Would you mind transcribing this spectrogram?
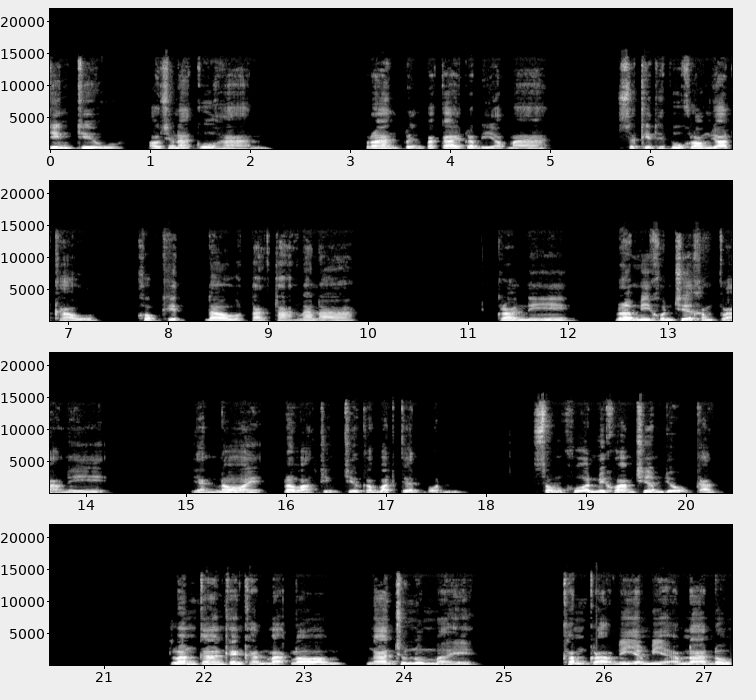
จิงจิวเอาชนะกู้หาร ร่างเปล่งประกายกระบี่ออกมา สะกิดให้ผู้ครองยอดเขา คบคิดเดาต่างๆ นานา ครั้งนี้เริ่มมีคนเชื่อคำกล่าวนี้ อย่างน้อยระหว่างจิงจิวกับวัดเกิดผล สมควรมีความเชื่อมโยงกัน หลังการแข่งขันหมากล้อม งานชุมนุมเหมคำกล่าวนี้ยังมีอำนาจโน้ม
